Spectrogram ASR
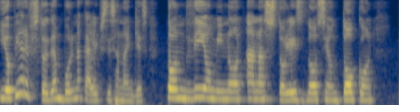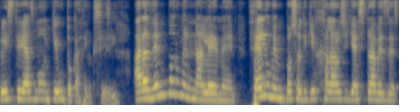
Η οποία ρευστότητα μπορεί να καλύψει τις ανάγκες των δύο μηνών αναστολής δόσεων τόκων, πληστηριασμών και ούτω καθεξής. Οκ. Άρα δεν μπορούμε να λέμε θέλουμε ποσοτική χαλάρωση για τις τράπεζες.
